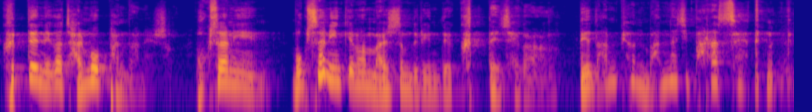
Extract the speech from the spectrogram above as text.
그때 내가 잘못 판단해서. 목사님, 목사님께만 말씀드리는데 그때 제가 내 남편 만나지 말았어야 되는데.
